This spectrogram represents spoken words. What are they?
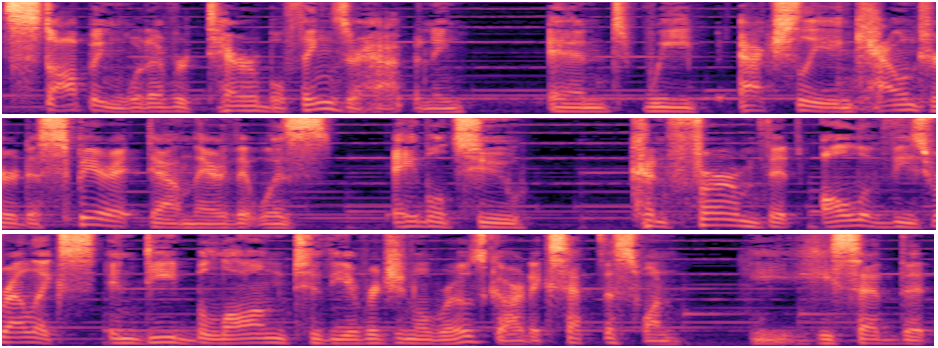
stopping whatever terrible things are happening. And we actually encountered a spirit down there that was able to confirm that all of these relics indeed belong to the original Rose Guard, except this one. He he said that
